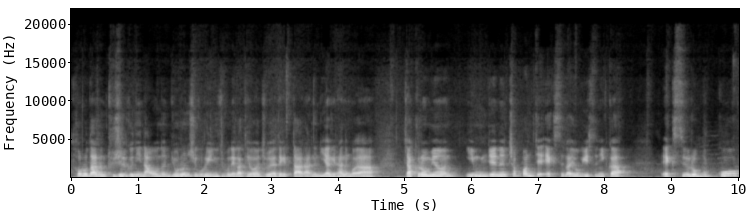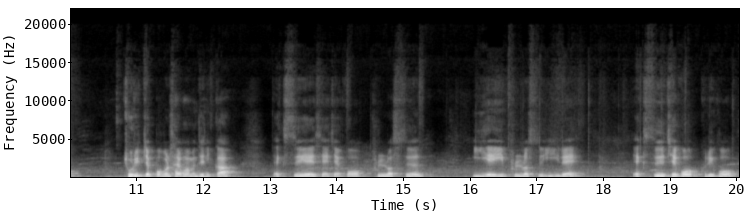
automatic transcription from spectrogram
서로 다른 두 실근이 나오는 이런 식으로 인수분해가 되어줘야 되겠다라는 이야기를 하는 거야. 자 그러면 이 문제는 첫 번째 x가 여기 있으니까 x로 묶고 조립제법을 사용하면 되니까 x의 세제곱 플러스 2a 플러스 1의 x제곱 그리고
